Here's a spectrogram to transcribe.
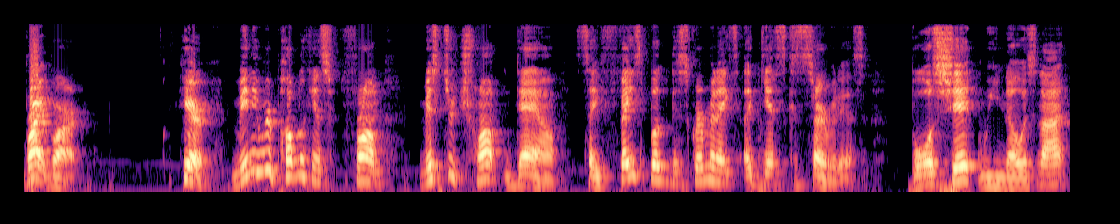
Breitbart. Here, many Republicans from Mr. Trump down say Facebook discriminates against conservatives. Bullshit, we know it's not.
